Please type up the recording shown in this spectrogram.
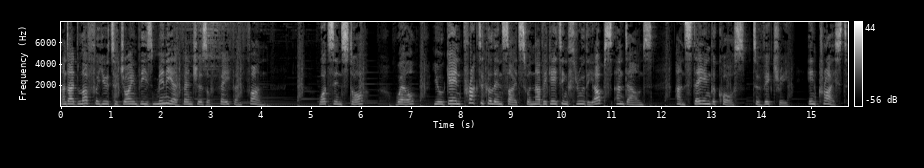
and I'd love for you to join these mini adventures of faith and fun. What's in store? Well, you'll gain practical insights for navigating through the ups and downs and staying the course to victory in Christ.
